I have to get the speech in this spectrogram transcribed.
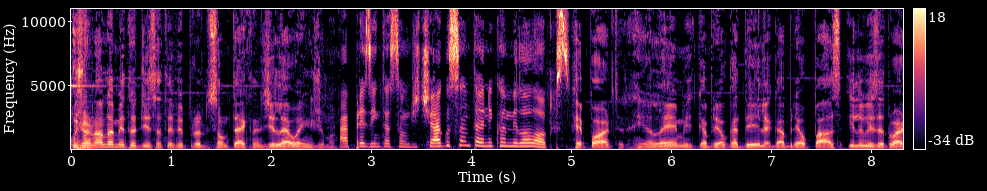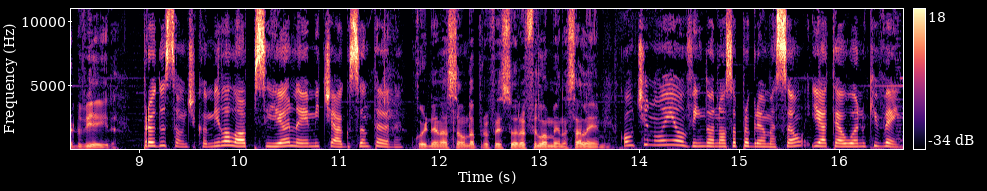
O Jornal da Metodista teve produção técnica de Léo Engelman. A apresentação de Tiago Santana e Camila Lopes. Repórter, Rian Leme, Gabriel Gadelha, Gabriel Paz e Luiz Eduardo Vieira. Produção de Camila Lopes, Rian Leme e Tiago Santana. Coordenação da professora Filomena Saleme. Continuem ouvindo a nossa programação e até o ano que vem.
